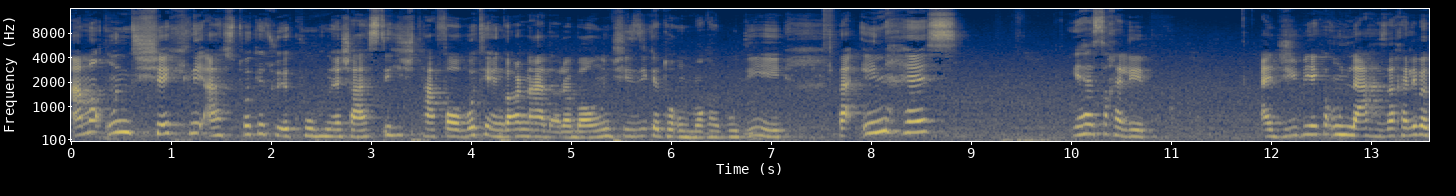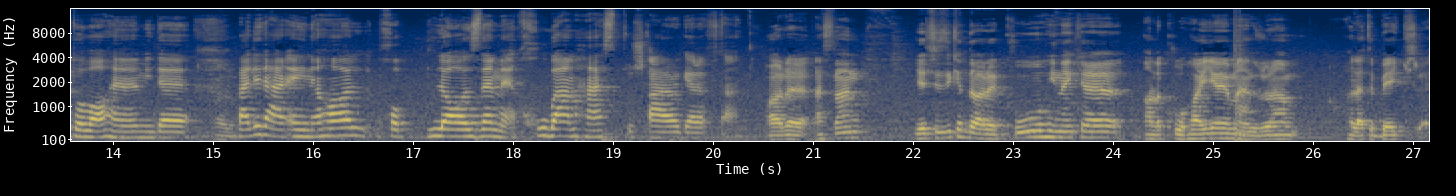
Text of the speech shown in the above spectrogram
اما اون شکلی از تو که توی کوه نشستی هیچ تفاوتی انگار نداره با اون چیزی که تو اون موقع بودی. و این حس یه حس خیلی عجیبیه که اون لحظه خیلی به تو واهمه میده. آره. ولی در عین حال خب لازمه خوبم هست توش قرار گرفتن. آره اصلا یه چیزی که داره کوه اینه که حالا کوههای منظورم حالت بکره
